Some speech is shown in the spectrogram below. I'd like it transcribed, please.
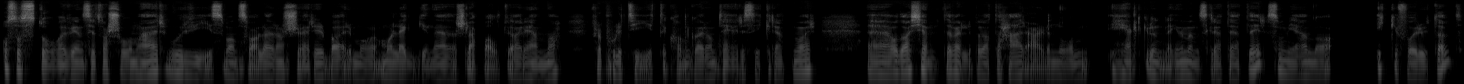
Og så står vi i en situasjon her hvor vi som ansvarlige arrangører bare må, må legge ned, slippe alt vi har i hendene, for politiet kan garantere sikkerheten vår. Eh, og da kjente jeg veldig på at her er det noen helt grunnleggende menneskerettigheter som jeg nå ikke får utøvd.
